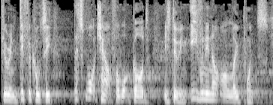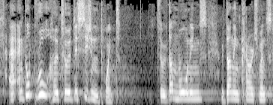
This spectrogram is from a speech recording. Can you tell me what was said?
if you're in difficulty, let's watch out for what God is doing, even in our, our low points. And, and God brought her to a decision point. So we've done warnings, we've done encouragements.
